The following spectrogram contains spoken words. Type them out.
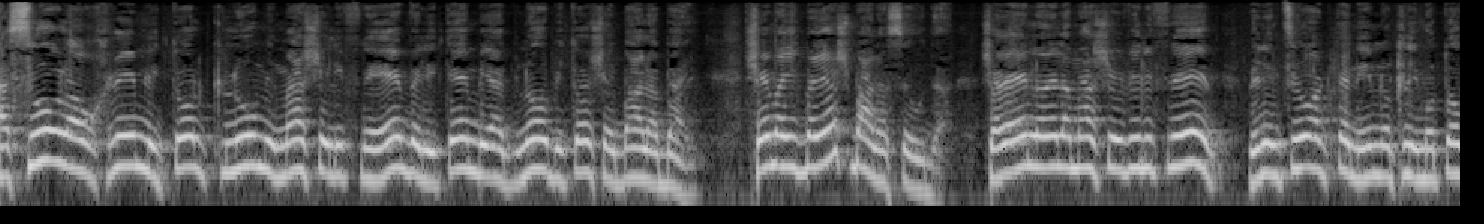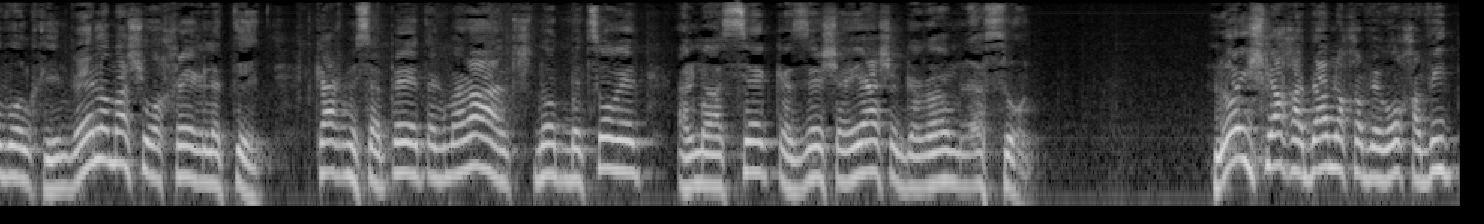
אסור לאוכלים ליטול כלום ממה שלפניהם וליתן ביד בנו או ביתו של בעל הבית. שמא יתבייש בעל הסעודה, שהרי אין לו אלא מה שהביא לפניהם, ונמצאו הקטנים, נוטלים אותו והולכים, ואין לו משהו אחר לתת. כך מספרת הגמרא על שנות בצורת, על מעשה כזה שהיה שגרם לאסון. לא ישלח אדם לחברו חבית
